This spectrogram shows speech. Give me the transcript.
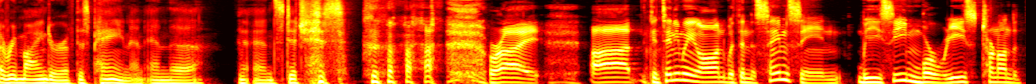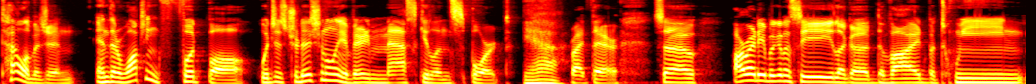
a reminder of this pain and, and the and stitches. right. Uh, continuing on within the same scene, we see Maurice turn on the television and they're watching football, which is traditionally a very masculine sport. Yeah. Right there. So already we're to see like a divide between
